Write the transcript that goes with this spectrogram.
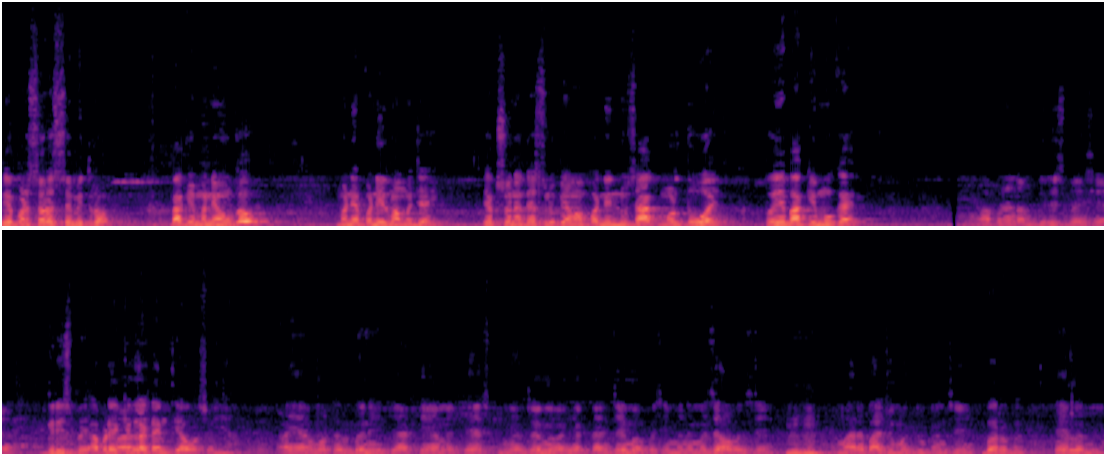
એ પણ સરસ છે મિત્રો. બાકી મને હું કહું મને પનીરમાં મજા આવી. એકસો ને દસ રૂપિયામાં પનીરનું શાક મળતું હોય તો એ બાકી મુકાય. આપણું નામ ગિરીશભાઈ છે. ગિરીશભાઈ આપણે કેટલા ટાઈમથી આવો છો અહીંયા? અહીંયા હોટલ બની ત્યારથી અમે ટેસ્ટ મેં જમ્યો એકદાન જમ્યો પછી મને મજા આવે છે. મારે બાજુમાં જ દુકાન છે. બરોબર. ટેલરની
